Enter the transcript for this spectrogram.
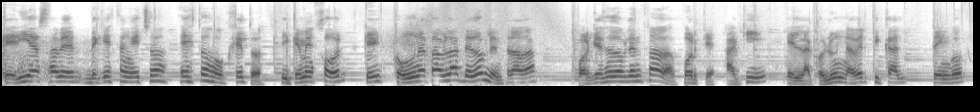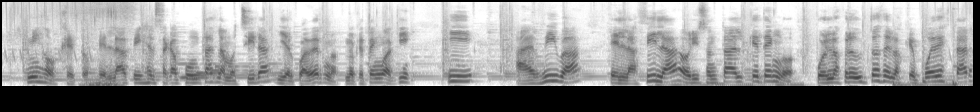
Quería saber de qué están hechos estos objetos y qué mejor que con una tabla de doble entrada. ¿Por qué es de doble entrada? Porque aquí en la columna vertical tengo mis objetos, el lápiz, el sacapuntas, la mochila y el cuaderno, lo que tengo aquí. Y arriba, en la fila horizontal, ¿qué tengo? Pues los productos de los que puede estar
